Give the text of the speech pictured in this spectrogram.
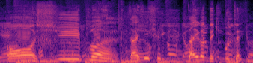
예. 어 씨발 나 이거 나.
